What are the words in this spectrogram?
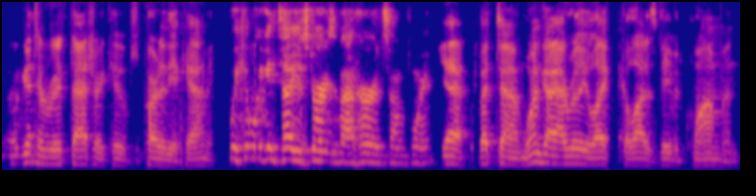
we'll get to Ruth Patrick, who's part of the Academy. We can we can tell you stories about her at some point. Yeah, but uh, one guy I really like a lot is David Quammen.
